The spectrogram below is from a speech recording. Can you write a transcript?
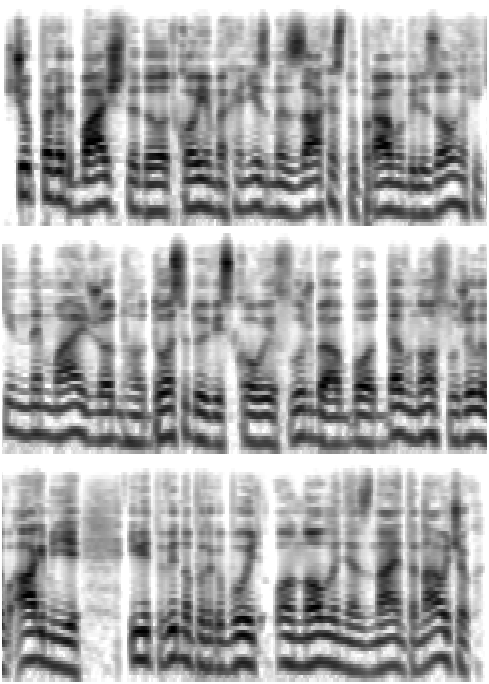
щоб передбачити додаткові механізми захисту прав мобілізованих, які не мають жодного досвіду військової служби або давно служили в армії і відповідно потребують оновлення знань та навичок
